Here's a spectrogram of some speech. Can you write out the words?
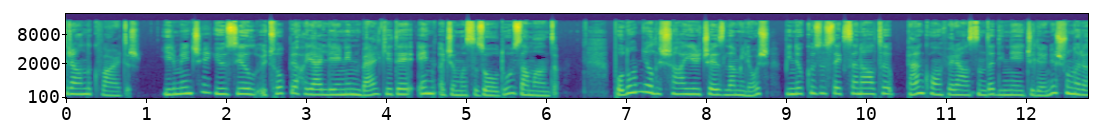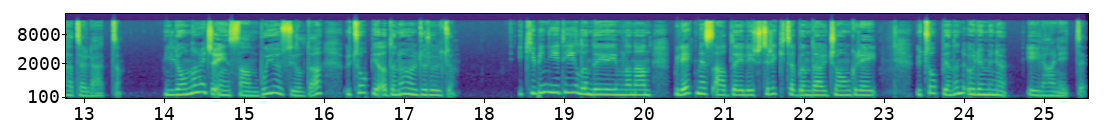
tiranlık vardır. 20. yüzyıl ütopya hayallerinin belki de en acımasız olduğu zamandı. Polonyalı şair Czesław Milosz 1986 PEN konferansında dinleyicilerine şunları hatırlattı. Milyonlarca insan bu yüzyılda Ütopya adına öldürüldü. 2007 yılında yayımlanan Black Mass adlı eleştiri kitabında John Gray, Ütopya'nın ölümünü ilan etti.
